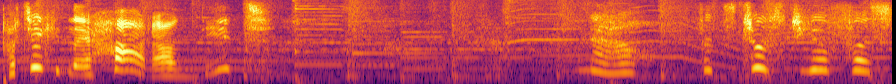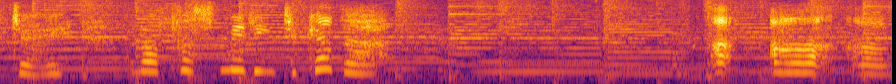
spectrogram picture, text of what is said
particularly hard on it. Now, let's toast to your first day and our first meeting together. Uh, uh, um.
